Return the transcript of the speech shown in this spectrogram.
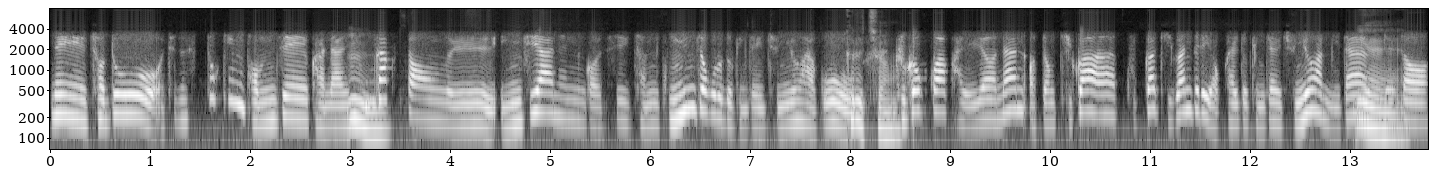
네, 저도 어쨌든 스토킹 범죄에 관한 음. 심각성을 인지하는 것이 전 국민적으로도 굉장히 중요하고 그렇죠. 그것과 관련한 어떤 기관 국가 기관들의 역할도 굉장히 중요합니다. 예. 그래서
